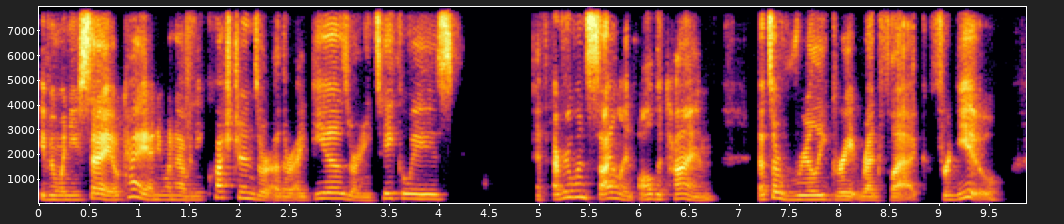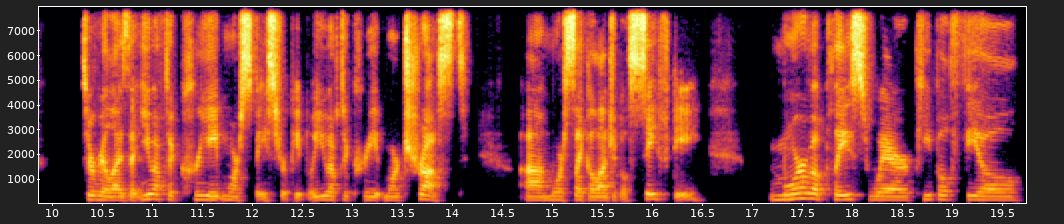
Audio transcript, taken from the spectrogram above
Even when you say, okay, anyone have any questions or other ideas or any takeaways? If everyone's silent all the time, that's a really great red flag for you to realize that you have to create more space for people. You have to create more trust, um, more psychological safety more of a place where people feel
